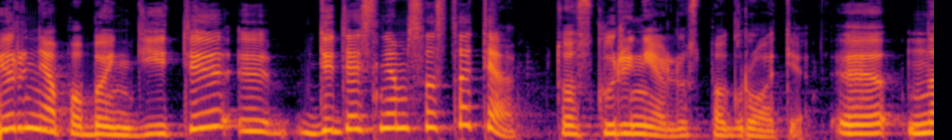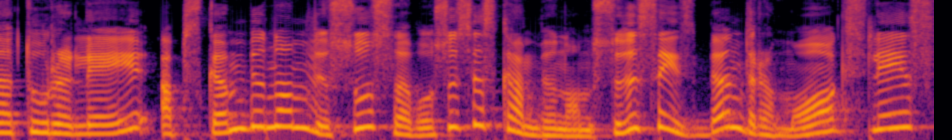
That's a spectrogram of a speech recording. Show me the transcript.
ir nepabandyti e, didesniam sastate tuos kūrinėlius pagroti. E, natūraliai apskambinom visus savo, susiskambinom su visais bendramoksliais,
